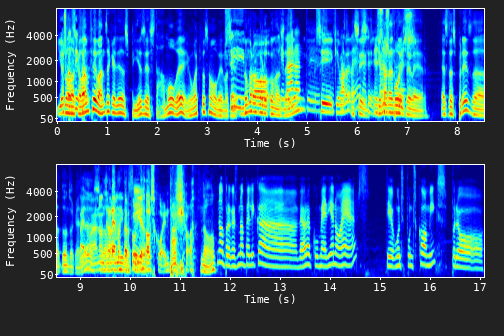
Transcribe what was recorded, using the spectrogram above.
Jo Però la que fa- van fer abans, aquella d'espies, ja estava molt bé. Jo ho vaig passar molt bé. amb Sí, no me'n però- recordo com es deia. Sí, quemar- de Ah, sí, sí. sí. És després. de leer. És després de... Doncs aquella. Bueno, no entrarem en tertúlies divertida. dels Coen, per això. No. No, però que és una pel·li que, a veure, comèdia no és, té alguns punts còmics, però...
